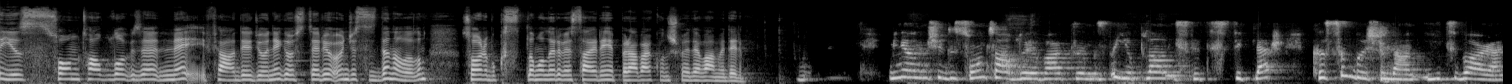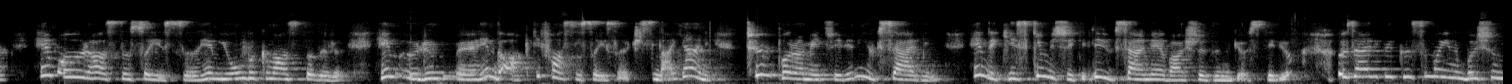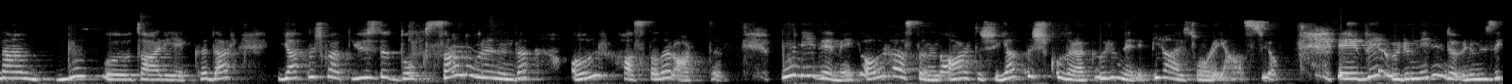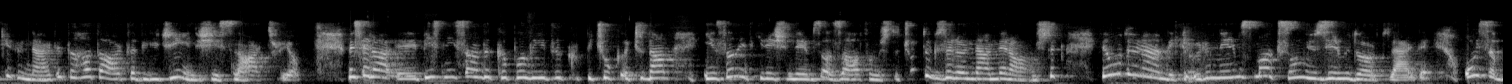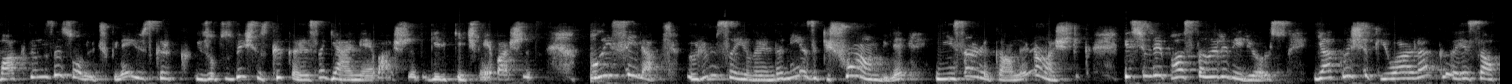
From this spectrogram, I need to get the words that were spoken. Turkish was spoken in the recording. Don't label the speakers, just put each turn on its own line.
Yız son tablo bize ne ifade ediyor, ne gösteriyor? Önce sizden alalım. Sonra bu kısıtlamaları vesaire hep beraber konuşmaya devam edelim.
Mine Hanım şimdi son tabloya baktığımızda yapılan istatistikler Kasım başından itibaren hem ağır hasta sayısı hem yoğun bakım hastaları hem ölüm e, hem de aktif hasta sayısı açısından yani tüm parametrelerin yükseldiğini hem de keskin bir şekilde yükselmeye başladığını gösteriyor. Özellikle Kasım ayının başından bu e, tarihe kadar yaklaşık olarak %90 oranında ağır hastalar arttı. Bu ne demek? Ağır hastanın artışı yaklaşık olarak ölümlere bir ay sonra yansıyor. Ee, ve ölümlerin de önümüzdeki günlerde daha da artabileceği endişesini artırıyor. Mesela e, biz Nisan'da kapalıydık. Birçok açıdan insan etkileşimlerimiz azaltılmıştı. Çok da güzel önlemler almıştık. Ve o dönemdeki ölümlerimiz maksimum 124'lerde. Oysa baktığımızda son 3 güne 140, 135-140 arasına gelmeye başladı. Gelip geçmeye başladı. Dolayısıyla ölüm sayılarında ne yazık ki şu an bile Nisan rakamlarını aştık. Biz şimdi hep hastaları veriyoruz. Yaklaşık yuvarlak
